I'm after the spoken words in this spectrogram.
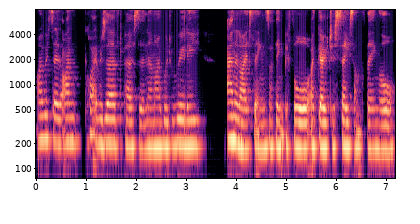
I would say that I'm quite a reserved person and I would really analyze things i think before i go to say something or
